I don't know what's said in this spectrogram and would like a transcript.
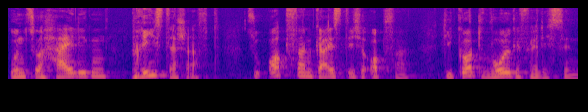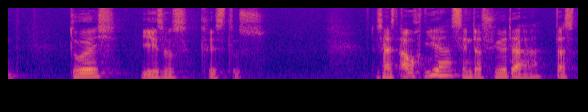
und zur heiligen Priesterschaft, zu Opfern geistlicher Opfer, die Gott wohlgefällig sind, durch Jesus Christus. Das heißt, auch wir sind dafür da, dass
